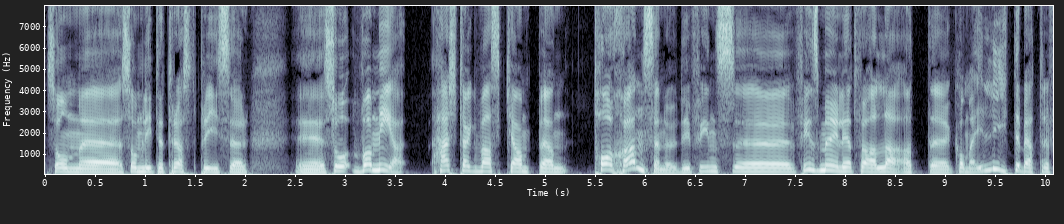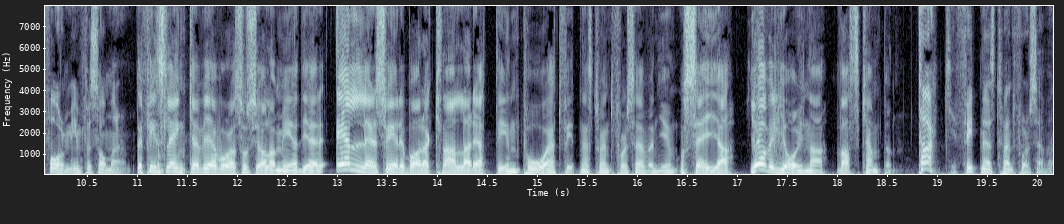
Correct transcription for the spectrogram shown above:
som, eh, som lite tröstpriser. Eh, så var med, hashtag vasskampen. Ta chansen nu, det finns, eh, finns möjlighet för alla att komma i lite bättre form inför sommaren. Det finns länkar via våra sociala medier eller så är det bara knalla rätt in på ett Fitness 24-7 gym och säga jag vill joina Vasskampen. Tack Fitness 24-7.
